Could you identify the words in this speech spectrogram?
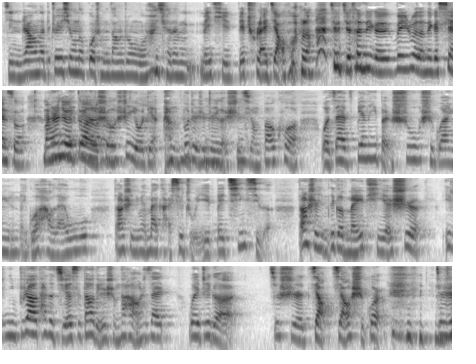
紧张的追凶的过程当中，我会觉得媒体别出来搅和了，就觉得那个微弱的那个线索马上就断了。那个时候是有点，不只是这个事情，包括我在编的一本书，是关于美国好莱坞。当时因为麦卡锡主义被清洗的，当时那个媒体也是，你你不知道他的角色到底是什么，他好像是在为这个就是搅搅屎棍儿，就是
